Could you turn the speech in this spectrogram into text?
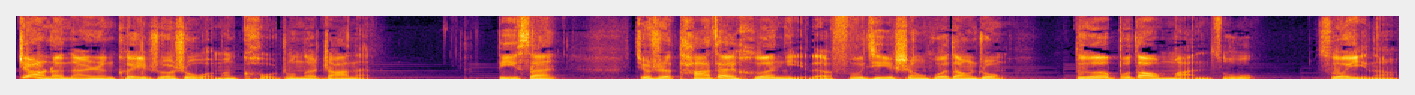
这样的男人可以说是我们口中的渣男。第三，就是他在和你的夫妻生活当中得不到满足，所以呢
